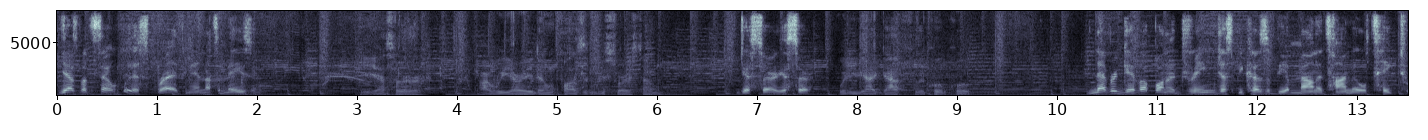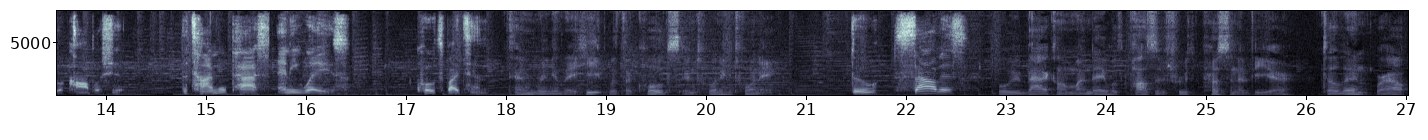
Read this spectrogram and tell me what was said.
Yeah, I was about to say, hopefully this spreads, man. That's amazing. Yes, sir. Are we already done with positive news stories, Tom? Yes, sir. Yes, sir. What do you got, got for the quote quote? Never give up on a dream just because of the amount of time it will take to accomplish it. The time will pass anyways. Quotes by Tim. Tim bringing the heat with the quotes in 2020. Do sabes. We'll be back on Monday with Positive Truth Person of the Year. Till then, we're out.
